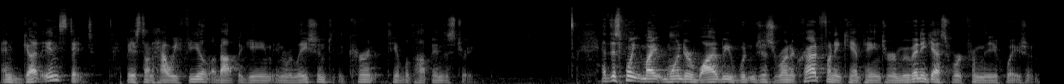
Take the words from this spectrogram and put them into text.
and gut instinct based on how we feel about the game in relation to the current tabletop industry. At this point, you might wonder why we wouldn't just run a crowdfunding campaign to remove any guesswork from the equation.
